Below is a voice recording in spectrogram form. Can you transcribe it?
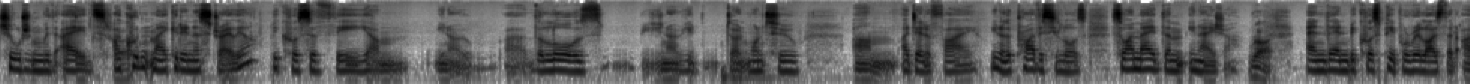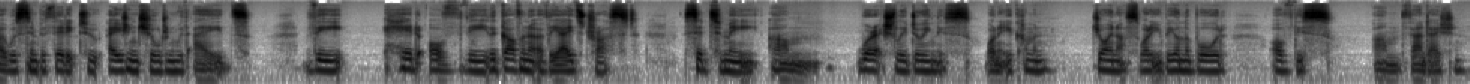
children with AIDS. I couldn't make it in Australia because of the, um, you know, uh, the laws, you know, you don't want to um, identify, you know, the privacy laws. So I made them in Asia. right. And then because people realised that I was sympathetic to Asian children with AIDS, the head of the, the governor of the AIDS Trust said to me, um, We're actually doing this. Why don't you come and join us? Why don't you be on the board of this um, foundation?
